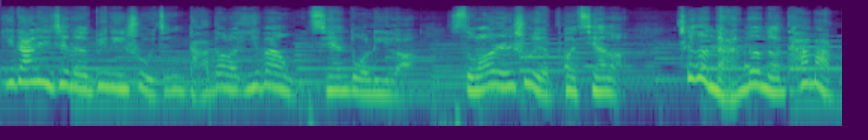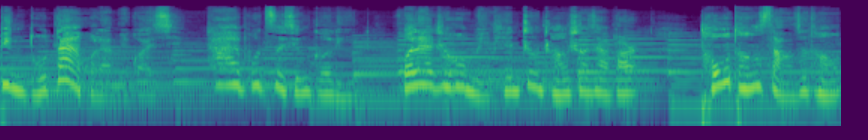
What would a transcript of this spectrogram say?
意大利现在的病例数已经达到了一万五千多例了，死亡人数也破千了。这个男的呢，他把病毒带回来没关系，他还不自行隔离，回来之后每天正常上下班，头疼嗓子疼，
